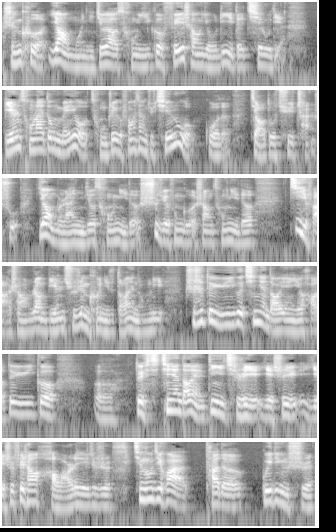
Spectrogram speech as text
深刻，要么你就要从一个非常有利的切入点，别人从来都没有从这个方向去切入过的角度去阐述；要么然你就从你的视觉风格上，从你的技法上，让别人去认可你的导演能力。这是对于一个青年导演也好，对于一个呃对青年导演的定义，其实也也是也是非常好玩的。也就是青松计划，它的规定是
